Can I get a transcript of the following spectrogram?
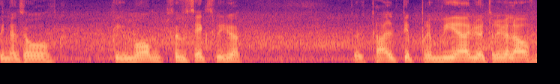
bin dann so gegen Morgen fünf, sechs wie hier total deprimiert wieder zurückgelaufen.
